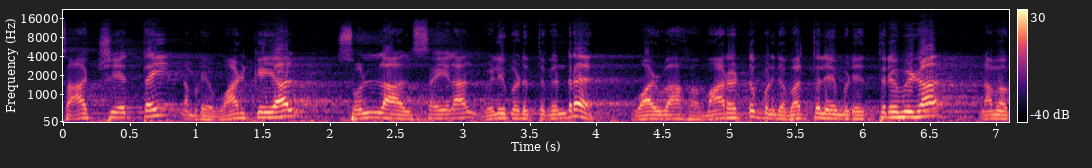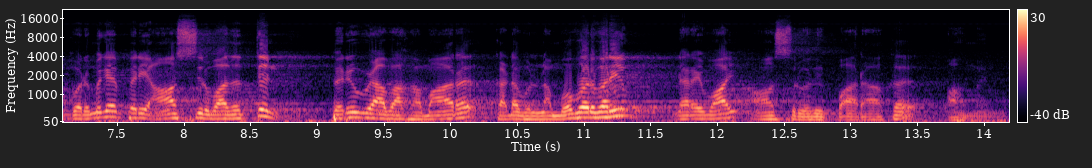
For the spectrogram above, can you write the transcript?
சாட்சியத்தை நம்முடைய வாழ்க்கையால் சொல்லால் செயலால் வெளிப்படுத்துகின்ற வாழ்வாக மாறட்டும். புனித பத்தலையமுடைய திருவிழா நமக்கு ஒரு மிகப்பெரிய ஆசீர்வாதத்தின் பெருவிழாவாக மாற கடவுள் நம் ஒவ்வொருவரையும் நிறைவாய் ஆசிர்வதிப்பாராக. ஆமன்.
